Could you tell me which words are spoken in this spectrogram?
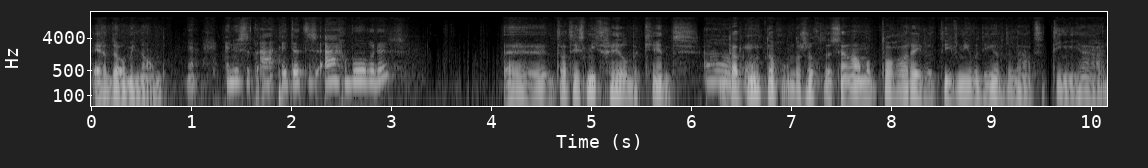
echt dominant. ja. En is dat, dat is aangeboren dus? Eh, dat is niet geheel bekend. Oh, Dat moet nog onderzocht. Dat zijn allemaal toch al relatief nieuwe dingen van de laatste tien jaar.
